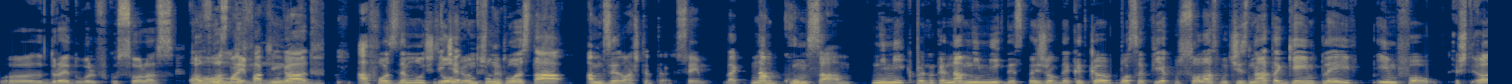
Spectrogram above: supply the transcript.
uh, Dreadwolf, cu Solas. Au oh fost my de fucking mult. god. A fost de mult. Știi ce? În 2018. punctul ăsta am zero așteptări. Same. Like, n-am cum să am nimic, pentru că n-am nimic despre joc, decât că o să fie cu Solas, which is not a gameplay info. Știi, a,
